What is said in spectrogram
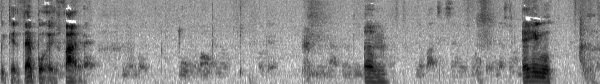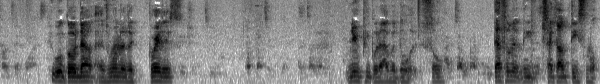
because that boy is fire. Um, and he will he will go down as one of the greatest new people to ever do it. So definitely check out D Smoke.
